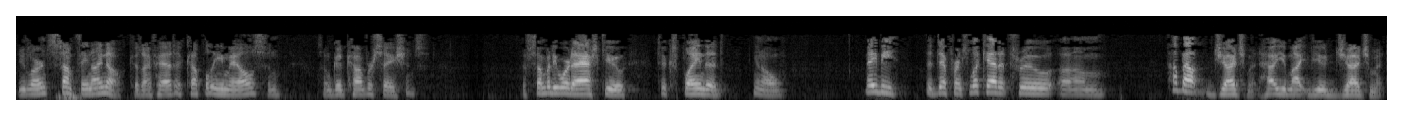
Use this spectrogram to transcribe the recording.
You learned something, I know, because I've had a couple emails and some good conversations. If somebody were to ask you to explain the, you know, maybe the difference, look at it through um, how about judgment? How you might view judgment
